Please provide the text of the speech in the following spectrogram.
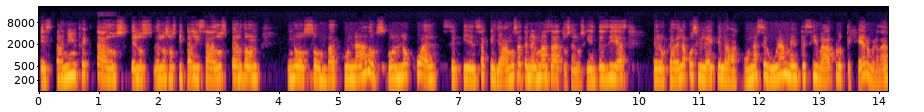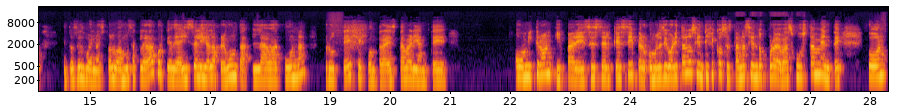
están infectados, de los, de los hospitalizados, perdón, no son vacunados, con lo cual se piensa que ya vamos a tener más datos en los siguientes días, pero cabe la posibilidad de que la vacuna seguramente sí va a proteger, ¿verdad? Entonces, bueno, esto lo vamos a aclarar porque de ahí se liga la pregunta. ¿La vacuna protege contra esta variante Omicron? Y parece ser que sí, pero como les digo, ahorita los científicos están haciendo pruebas justamente con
